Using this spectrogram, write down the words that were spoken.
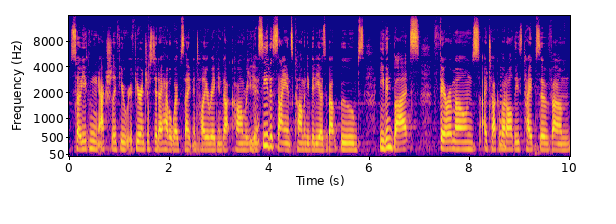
So you can actually, if you if you're interested, I have a website, nataliareagan.com, where you Yeah. can see the science comedy videos about boobs, even butts, pheromones. I talk about all these types of um,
